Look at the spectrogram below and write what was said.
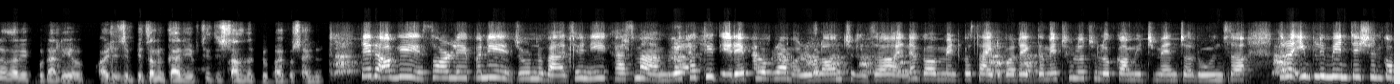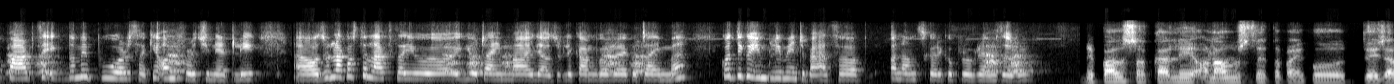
नगरेको हुनाले अहिले चाहिँ वितरण कार्य त्यति सान्दर्भिक भएको छैन। त्यही त अघि सरले पनि जोड्नु भएको थियो नि खासमा हाम्रो कति धेरै प्रोग्रामहरू लन्च हुन्छ होइन? गभर्मेन्टको साइडबाट एकदमै ठुलो ठुलो कमिटमेन्टहरू हुन्छ। तर इम्प्लिमेन्टेसनको पार्ट चाहिँ एकदमै पुवर छ कि अनफर्चुनेटली हजुरलाई कस्तो लाग्छ यो यो टाइममा अहिले हजुरले काम गरिरहेको टाइममा? कतिको इम्प्लिमेन्ट भएको छ? अनाउन्स गरेको प्रोग्राम्सहरू? नेपाल सरकारले अनाउन्स चाहिँ तपाईँको दुई हजार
